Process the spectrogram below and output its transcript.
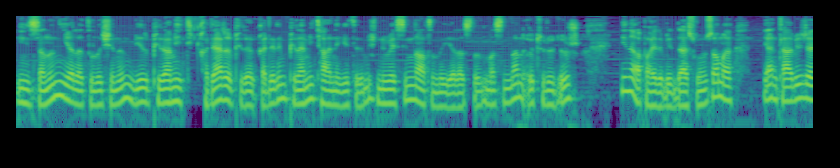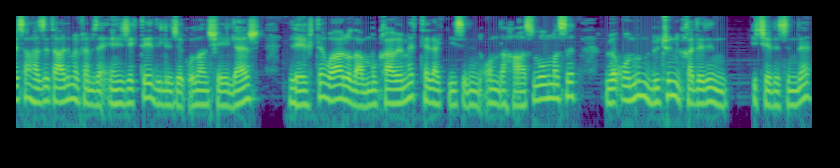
insanın yaratılışının bir piramit, kader kaderin piramit haline getirilmiş nüvesinin altında yaratılmasından ötürüdür. Yine apayrı bir ders konusu ama yani tabiri caizse Hz. Adem Efendimiz'e enjekte edilecek olan şeyler levhte var olan mukavemet telakkisinin onda hasıl olması ve onun bütün kaderin içerisinde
